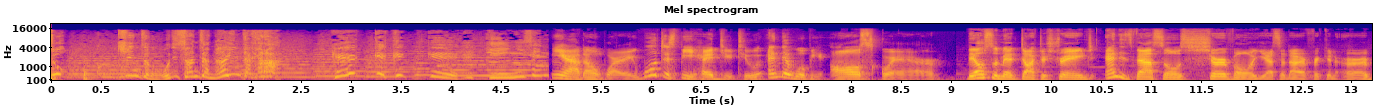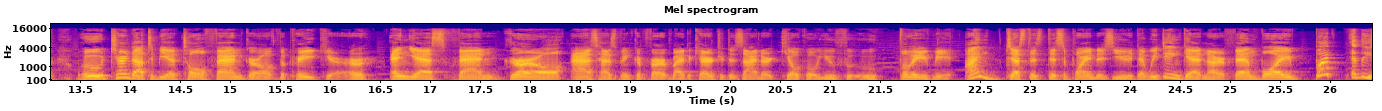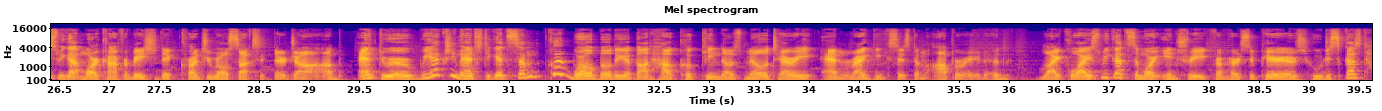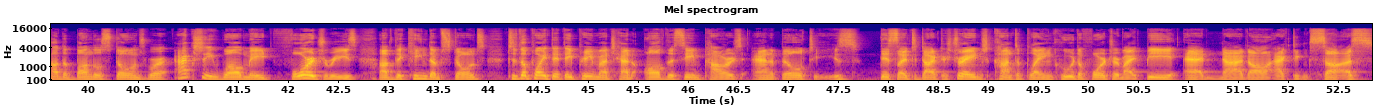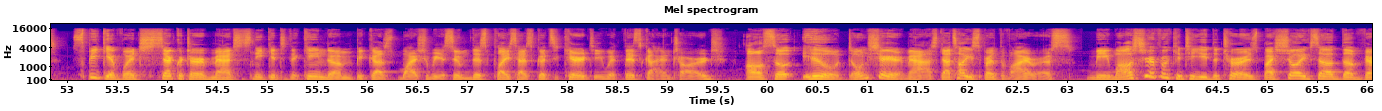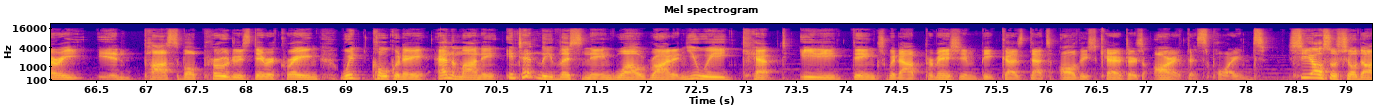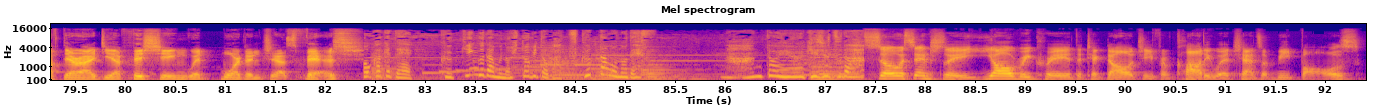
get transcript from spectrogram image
yeah, don't worry. We'll just behead you two, and then we'll be all square. They also met Doctor Strange and his vassal Shervil, yes, another freaking herb, who turned out to be a total fangirl of the Precure. And yes, fangirl, as has been confirmed by the character designer Kyoko Yufu. Believe me, I'm just as disappointed as you that we didn't get another fanboy, but at least we got more confirmation that Crunchyroll sucks at their job. And through her, we actually managed to get some good world building about how Cook Kingdom's military and ranking system operated. Likewise, we got some more intrigue from her superiors who discussed how the bundle stones were actually well made forgeries of the kingdom stones to the point that they pretty much had all the same powers and abilities. This led to Doctor Strange contemplating who the forger might be and not all acting sus. Speaking of which, Secretary managed to sneak into the kingdom because why should we assume this place has good security with this guy in charge? Also, ew, don't share your mask, that's how you spread the virus. Meanwhile, Shifu continued the tours by showing some of the very impossible produce they were creating, with Kokone and Amane intently listening while Ran and Yui kept eating things without permission because that's all these characters are at this point. She also showed off their idea of fishing with more than just fish. So essentially, y'all recreated the technology from Cloudy with a Chance of Meatballs.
